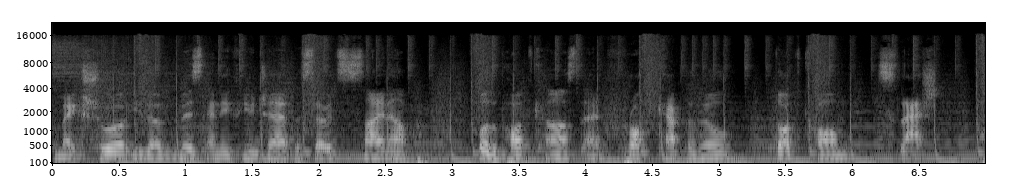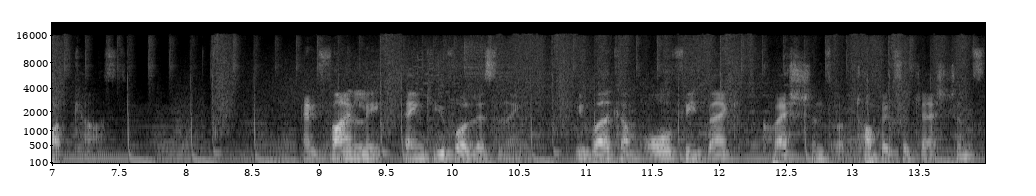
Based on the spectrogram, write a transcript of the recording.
To make sure you don't miss any future episodes, sign up for the podcast at frogcapital.com slash podcast. And finally, thank you for listening. We welcome all feedback, questions, or topic suggestions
